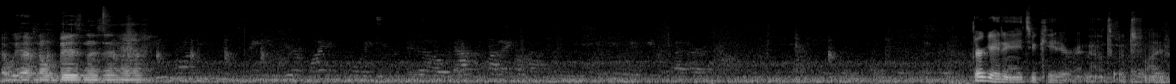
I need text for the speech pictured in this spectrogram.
That we have no business in here. They're getting educated right now, so it's fine.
